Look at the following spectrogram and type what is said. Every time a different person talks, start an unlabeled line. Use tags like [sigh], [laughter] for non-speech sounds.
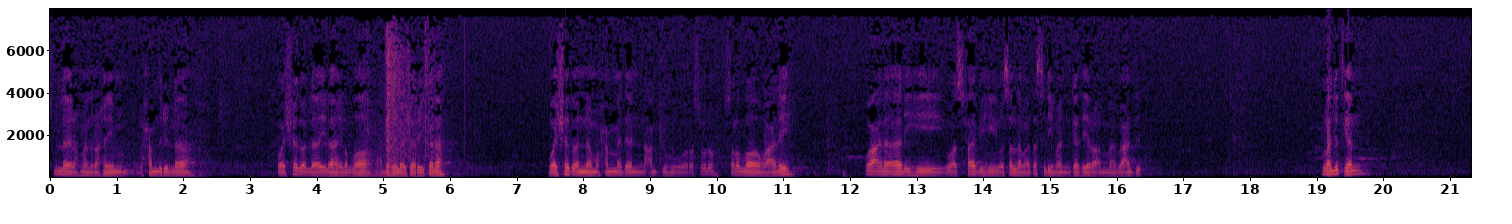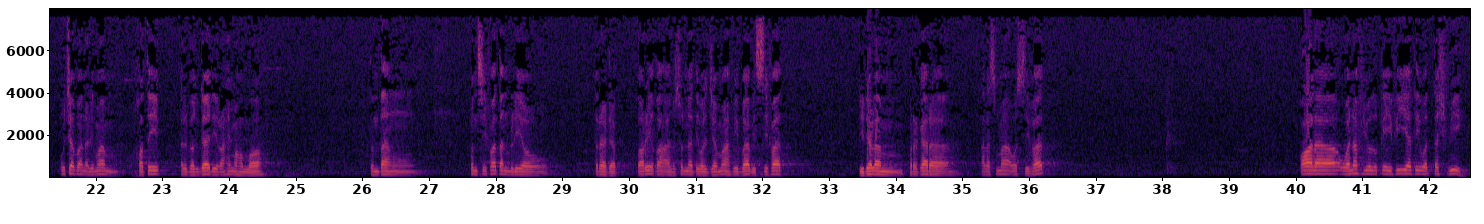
Bismillahirrahmanirrahim. Alhamdulillah. Wa asyhadu an la ilaha la syarika. Wa asyhadu anna Muhammadan abduhu wa rasuluh sallallahu alaihi wa ala alihi tasliman katsira amma ba'd. Melanjutkan ucapan al-Imam Khatib Al-Baghdadi rahimahullah tentang pensifatan beliau terhadap tariqah Ahlussunnah wal Jamaah fi bab sifat di dalam perkara al-asma was sifat. Qala wa nafyul kayfiyati wat tashbih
